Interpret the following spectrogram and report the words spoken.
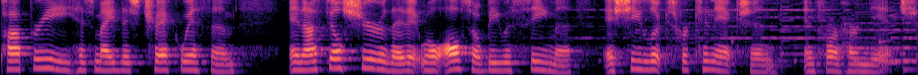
Papri has made this trek with them, and I feel sure that it will also be with Seema as she looks for connection and for her niche.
